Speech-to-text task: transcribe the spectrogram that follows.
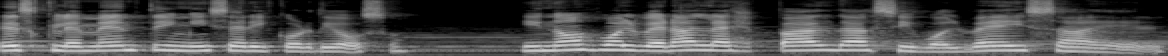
es clemente y misericordioso, y no os volverá la espalda si volvéis a Él.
